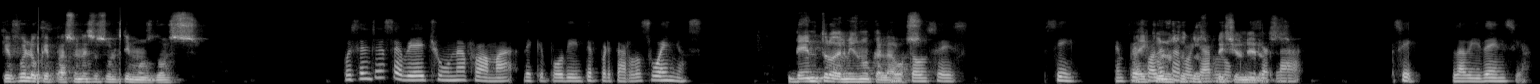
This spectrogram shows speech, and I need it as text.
¿Qué fue lo que pasó en esos últimos dos? Pues él ya se había hecho una fama de que podía interpretar los sueños. Dentro del mismo calabozo. Entonces, sí, empezó a desarrollar la, sí, la evidencia.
